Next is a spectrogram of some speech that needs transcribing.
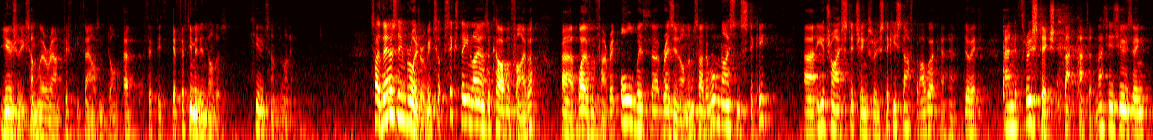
usually somewhere around $50,000, uh, 50, yeah, $50 million. Huge sums of money. So there's the embroidery. We took 16 layers of carbon fibre, uh, woven fabric, all with uh, resin on them, so they're all nice and sticky. Uh, you try stitching through sticky stuff, but I worked out how to do it. And through stitched that pattern. That is using,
